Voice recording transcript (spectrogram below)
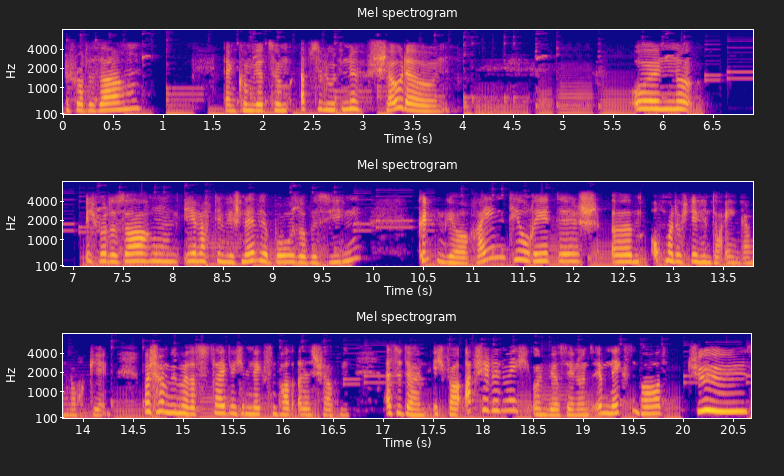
ich würde sagen, dann kommen wir zum absoluten Showdown. Und ich würde sagen, je nachdem wie schnell wir Bowser besiegen, könnten wir rein theoretisch ähm, auch mal durch den Hintereingang noch gehen. Mal schauen, wie wir das zeitlich im nächsten Part alles schaffen. Also dann, ich verabschiede mich und wir sehen uns im nächsten Part. Tschüss!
